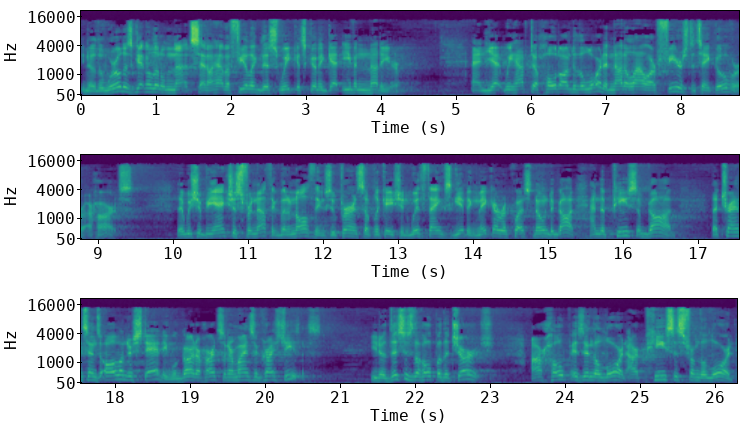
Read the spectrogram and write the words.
You know, the world is getting a little nuts, and I have a feeling this week it's going to get even nuttier. And yet we have to hold on to the Lord and not allow our fears to take over our hearts. That we should be anxious for nothing, but in all things, through prayer and supplication, with thanksgiving, make our requests known to God. And the peace of God that transcends all understanding will guard our hearts and our minds in Christ Jesus. You know, this is the hope of the church. Our hope is in the Lord. Our peace is from the Lord.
